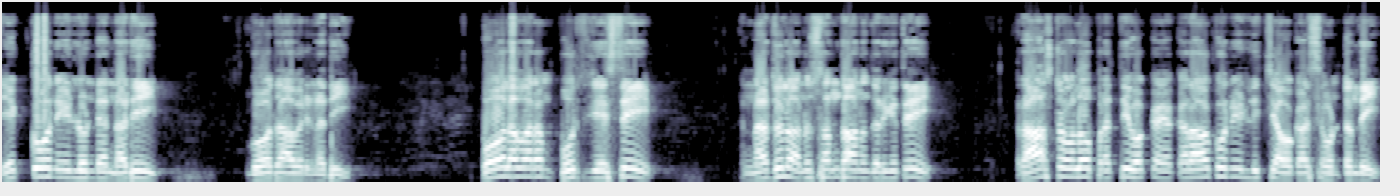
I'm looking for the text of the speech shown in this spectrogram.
ఎక్కువ నీళ్ళుండే నది గోదావరి నది. పోలవరం పూర్తి చేస్తే నదుల అనుసంధానం జరిగితే రాష్ట్రంలో ప్రతి ఒక్క ఎకరాకు నీళ్ళు ఇచ్చే అవకాశం ఉంటుంది.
